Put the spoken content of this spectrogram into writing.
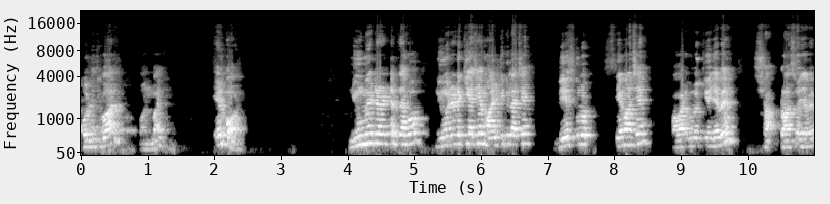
Whole to the power one by এরপর দেখো। কি আছে? মাল্টিপল আছে। বেসগুলো আছে। পাওয়ারগুলো কি হয়ে যাবে? প্লাস হয়ে যাবে।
